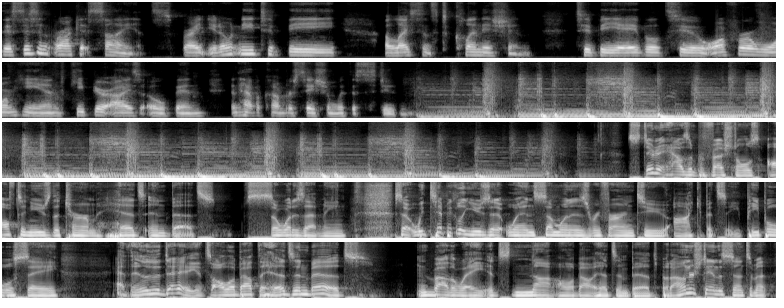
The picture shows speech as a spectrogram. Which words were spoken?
this isn't rocket science, right? You don't need to be a licensed clinician to be able to offer a warm hand, keep your eyes open, and have a conversation with a student. Student housing professionals often use the term heads in beds. So, what does that mean? So, we typically use it when someone is referring to occupancy. People will say, at the end of the day, it's all about the heads and beds. And by the way, it's not all about heads and beds, but I understand the sentiment.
